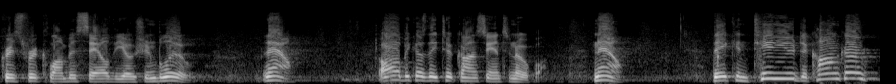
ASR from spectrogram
Christopher Columbus sailed the ocean blue. Now, all because they took Constantinople. Now, they continued to conquer.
